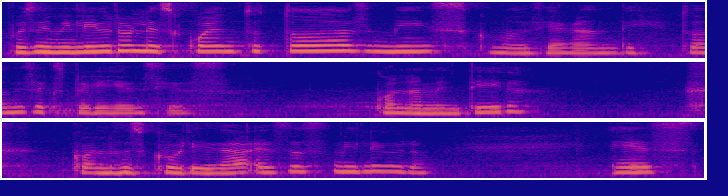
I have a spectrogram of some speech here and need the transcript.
Pues en mi libro les cuento todas mis, como decía Gandhi, todas mis experiencias con la mentira, con la oscuridad. Eso es mi libro. Es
